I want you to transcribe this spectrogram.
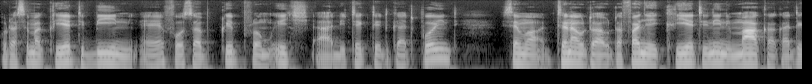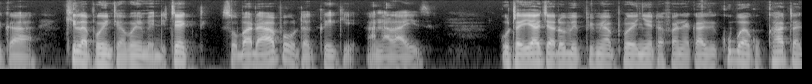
Utasema create bin eh, for subscript from each uh, detected cut point. Sema tena uta, utafanya create nini maka katika kila point ambayo imedetect so baada ya hapo utakliki analyze. Utaiacha adobe premiere pro yenyewe itafanya kazi kubwa ya kukata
